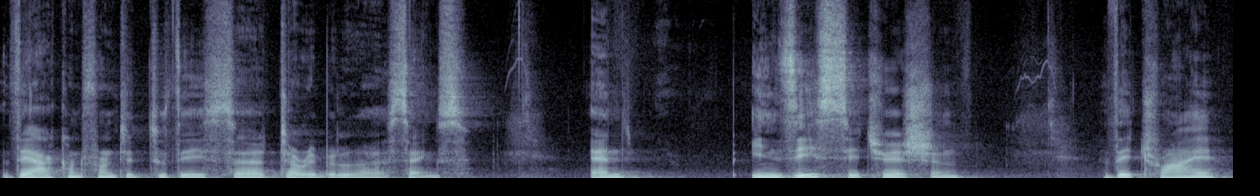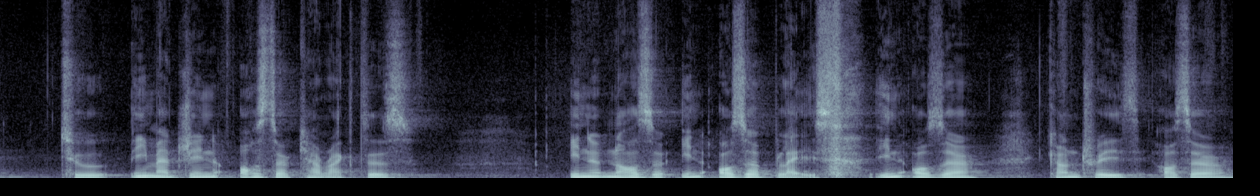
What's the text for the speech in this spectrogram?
they are confronted to these uh, terrible uh, things. And in this situation, they try to imagine other characters in another in other place, in other countries, other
